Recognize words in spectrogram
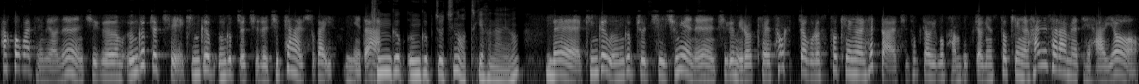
확보가 되면은 지금 응급조치, 긴급 응급조치를 집행할 수가 있습니다. 긴급 응급조치는 어떻게 하나요? 네, 긴급 응급조치 중에는 지금 이렇게 상습적으로 스토킹을 했다, 지속적이고 반복적인 스토킹을 한 사람에 대하여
